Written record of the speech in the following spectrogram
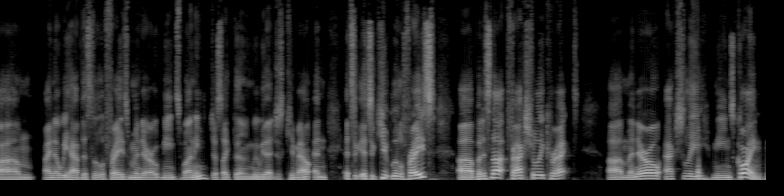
Um, I know we have this little phrase, Monero means money, just like the movie that just came out, and it's a, it's a cute little phrase, uh, but it's not factually correct. Uh, Monero actually means coin.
